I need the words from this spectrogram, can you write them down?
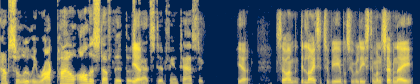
Absolutely. Rockpile, all the stuff that those Yeah. cats did. Fantastic. Yeah. So I'm delighted to be able to release them on 7A,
